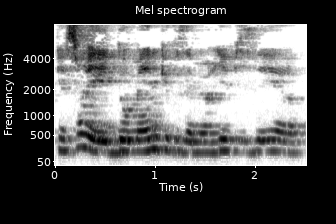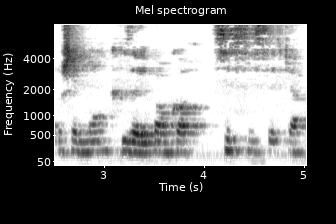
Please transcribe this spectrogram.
quels sont les domaines que vous aimeriez viser euh, prochainement que vous n'avez pas encore, si, si c'est le cas?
